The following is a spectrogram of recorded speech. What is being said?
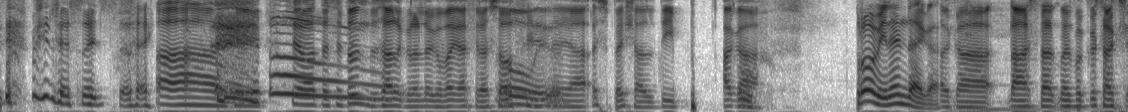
millest sa üldse räägid? see, see vaata, see tundus algul nagu väga filosoofiline Oh, ja special deep, aga Uh. proovi nendega. aga noh, seda, ma saaks,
